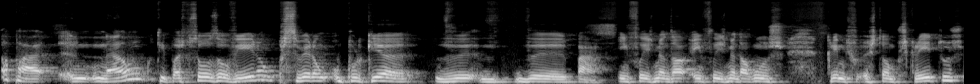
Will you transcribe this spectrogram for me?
Opa, não, tipo, as pessoas ouviram, perceberam o porquê de, de, de, pá, infelizmente, infelizmente alguns crimes estão prescritos,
